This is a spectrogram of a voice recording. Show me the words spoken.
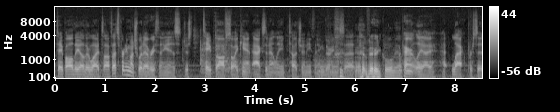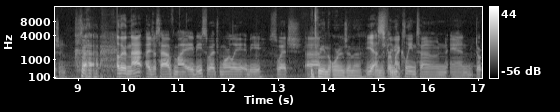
Tape all the other lights off. That's pretty much what everything is, just taped off so I can't accidentally touch anything during the set. Very cool, man. Apparently, I ha- lack precision. Other than that, I just have my AB switch, Morley AB switch. uh, Between the orange and the and Yes, the for my clean tone and dir-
